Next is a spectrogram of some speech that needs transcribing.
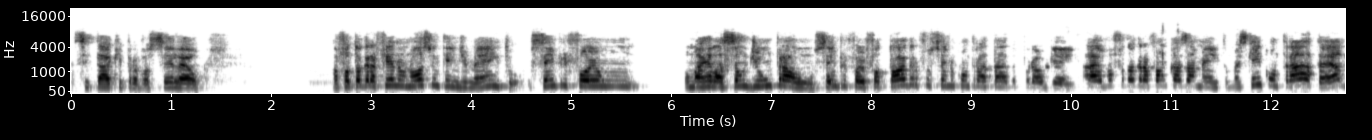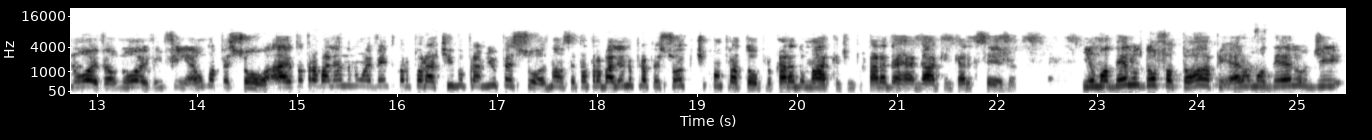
citar aqui para você, Léo, a fotografia, no nosso entendimento, sempre foi um, uma relação de um para um. Sempre foi o fotógrafo sendo contratado por alguém. Ah, eu vou fotografar um casamento, mas quem contrata é a noiva, é o noivo, enfim, é uma pessoa. Ah, eu estou trabalhando num evento corporativo para mil pessoas. Não, você está trabalhando para a pessoa que te contratou, para o cara do marketing, para o cara do RH, quem quer que seja. E o modelo do Photop era um modelo de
